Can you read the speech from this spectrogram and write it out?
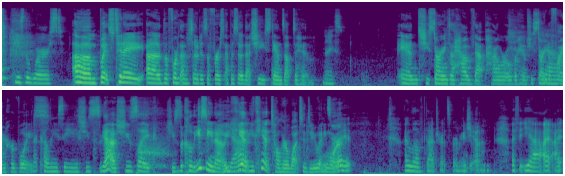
he's the worst um, but today, uh, the fourth episode is the first episode that she stands up to him, nice and she's starting to have that power over him. She's starting Yeah. to find her voice. That Khaleesi. She's yeah, she's like she's the Khaleesi now. You Yeah. can't you can't tell her what to do That's anymore. right. I loved that transformation. Yeah. I fe- yeah, I, I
